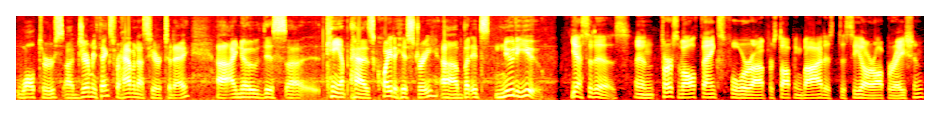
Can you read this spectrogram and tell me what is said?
Walters. Uh, Jeremy, thanks for having us here today. Uh, I know this uh, camp has quite a history, uh, but it's new to you. Yes, it is. And first of all, thanks for uh, for stopping by to, to see our operation.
